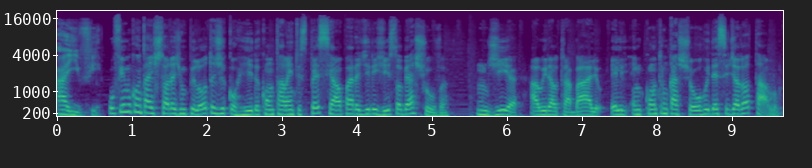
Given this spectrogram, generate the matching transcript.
a Ivy. O filme conta a história de um piloto de corrida com um talento especial para dirigir sob a chuva. Um dia, ao ir ao trabalho, ele encontra um cachorro e decide adotá-lo.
